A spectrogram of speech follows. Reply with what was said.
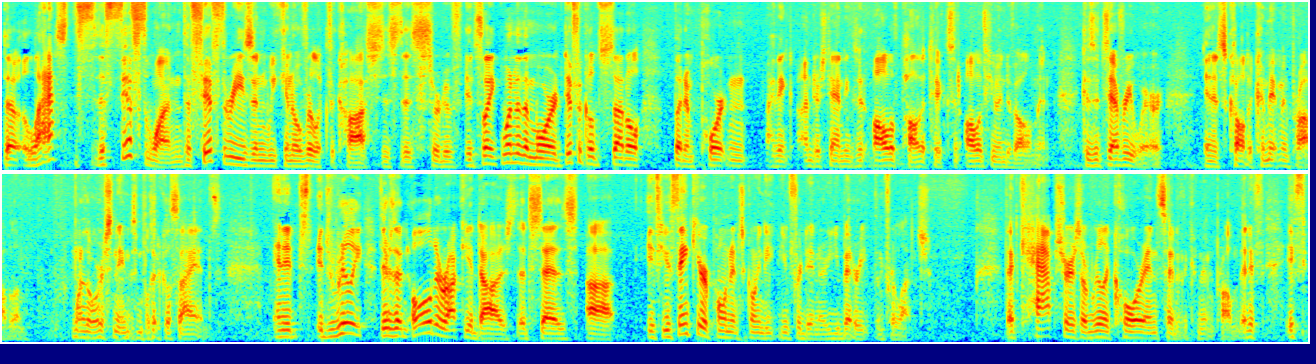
The last the fifth one the fifth reason we can overlook the cost is this sort of it's like one of the more difficult subtle but important i think understandings in all of politics and all of human development because it's everywhere and it's called a commitment problem one of the worst names in political science and it's it's really there's an old iraqi adage that says uh, if you think your opponent's going to eat you for dinner you better eat them for lunch that captures a really core insight of the commitment problem. That if, if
